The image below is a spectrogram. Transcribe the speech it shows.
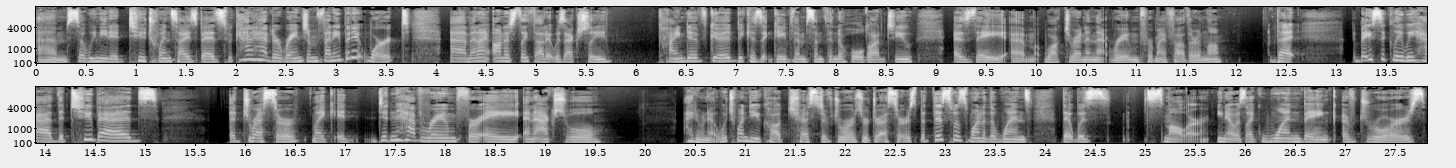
um, so we needed two twin size beds. We kind of had to arrange them funny, but it worked. Um, and I honestly thought it was actually kind of good because it gave them something to hold on to as they um, walked around in that room for my father in law. But basically, we had the two beds, a dresser, like it didn't have room for a an actual I don't know which one do you call chest of drawers or dressers, but this was one of the ones that was smaller. You know, it was like one bank of drawers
